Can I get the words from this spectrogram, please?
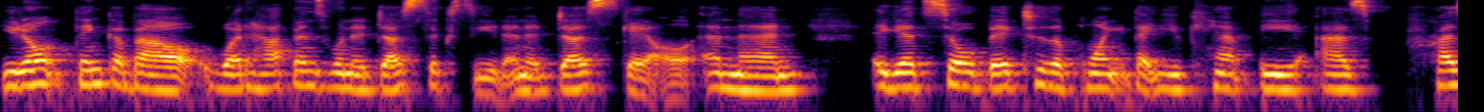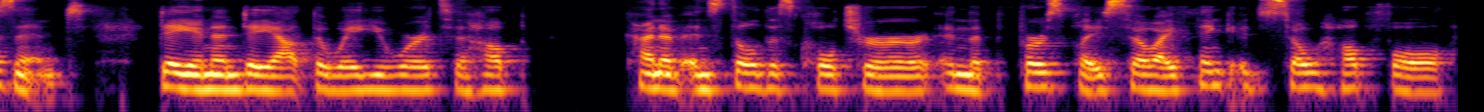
you don't think about what happens when it does succeed and it does scale and then it gets so big to the point that you can't be as present day in and day out the way you were to help kind of instill this culture in the first place. So i think it's so helpful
